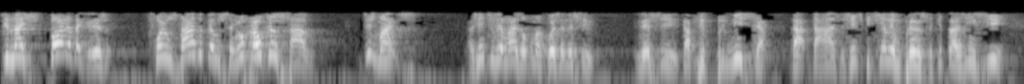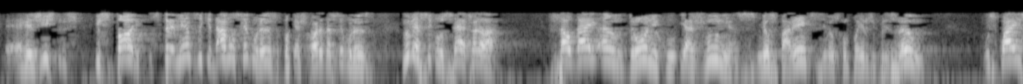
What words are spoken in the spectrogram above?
que na história da igreja foi usado pelo Senhor para alcançá-lo. Diz mais. A gente vê mais alguma coisa nesse, nesse capítulo, primícia da, da Ásia. Gente que tinha lembrança, que trazia em si é, registros históricos tremendos e que davam segurança, porque é a história da segurança. No versículo 7, olha lá. Saudai a Andrônico e a Júnias, meus parentes e meus companheiros de prisão, os quais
